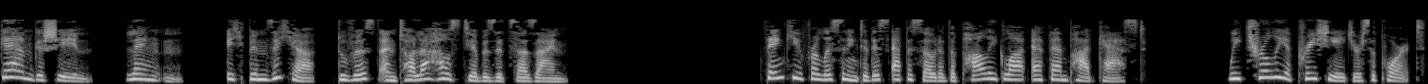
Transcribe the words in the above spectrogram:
Gern geschehen, Lenken. Ich bin sicher, du wirst ein toller Haustierbesitzer sein. Thank you for listening to this episode of the Polyglot FM podcast. We truly appreciate your support.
